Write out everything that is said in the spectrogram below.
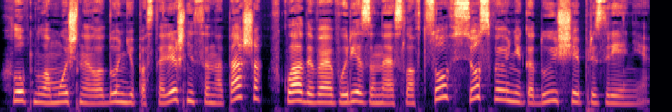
Хлопнула мощной ладонью по столешнице Наташа, вкладывая в урезанное словцо все свое негодующее презрение.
